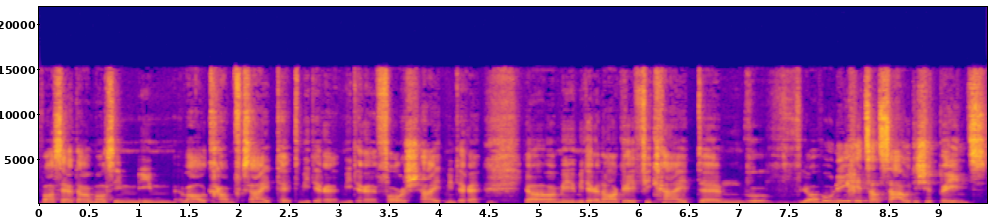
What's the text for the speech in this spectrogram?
was er damals im, im Wahlkampf gesagt hat, mit einer, mit einer Forschheit, mit einer, ja, mit, mit einer Angriffigkeit, ähm, wo, ja, wo ich jetzt als saudischer Prinz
